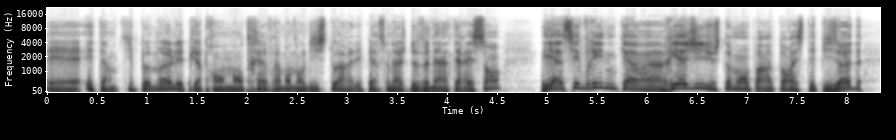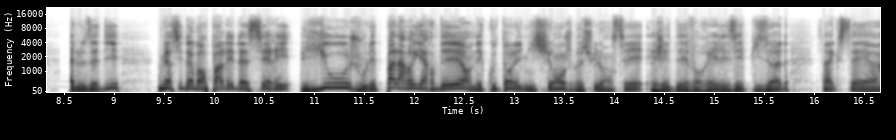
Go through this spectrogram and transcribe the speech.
eh, était un petit peu molle et puis après on entrait vraiment dans l'histoire et les personnages devenaient intéressants. Et a Séverine qui a réagi justement par rapport à cet épisode. Elle nous a dit Merci d'avoir parlé de la série You. Je voulais pas la regarder. En écoutant l'émission, je me suis lancé et j'ai dévoré les épisodes. C'est vrai que c'est euh,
